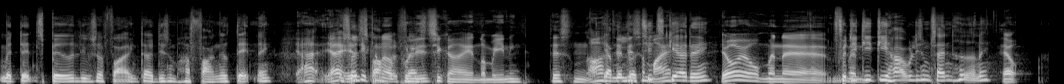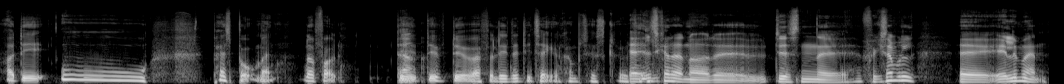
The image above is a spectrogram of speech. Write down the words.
med den spæde livserfaring, der ligesom har fanget den. Ikke? Jeg, jeg Og så er de elsker, bare når holdt fast. politikere ændrer mening. Det Det er sådan, åh, det Jamen, er ligesom mig. sker det, ikke? Jo, jo, men... Øh, Fordi men, de, de har jo ligesom sandhederne, ikke? Jo, Og det uh, pas på, mand, når folk... Det, Ja. det, det er i hvert fald lidt af de ting, jeg kommer til at skrive jeg til. elsker det, når det, det er sådan... Øh, for eksempel øh, Ellemann,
